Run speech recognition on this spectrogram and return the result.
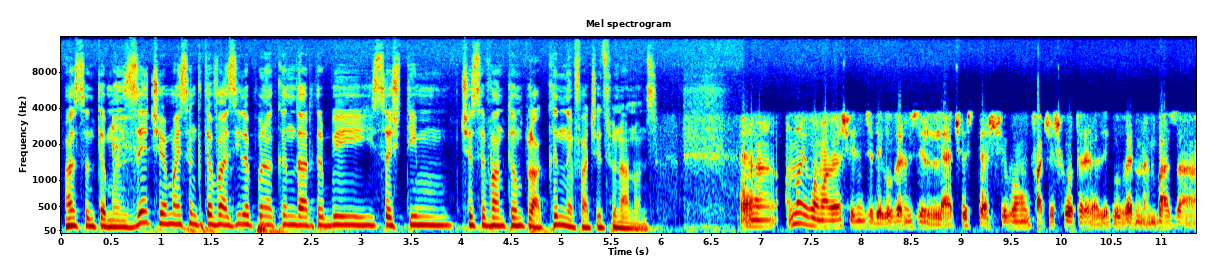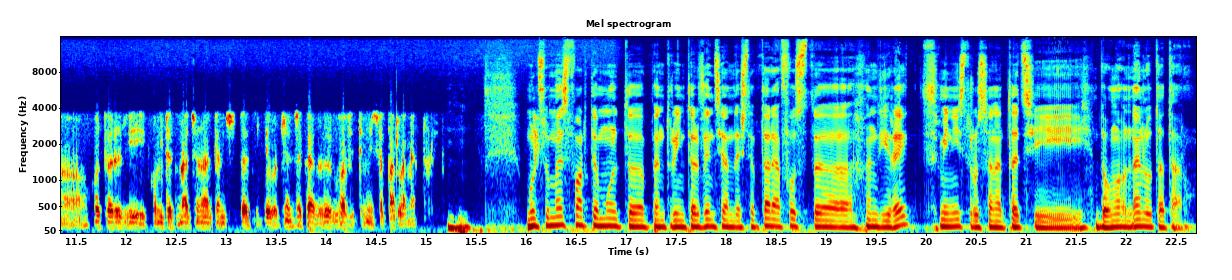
Azi suntem în 10, mai sunt câteva zile până când ar trebui să știm ce se va întâmpla. Când ne faceți un anunț? Uh, Noi vom avea ședințe de guvern zilele acestea și vom face și hotărârea de guvern în baza hotărârii Comitetului Național pentru Situații de Urgență care va fi trimisă Parlamentului. Mulțumesc foarte mult uh, pentru intervenția în deșteptare. A fost uh, în direct ministrul sănătății, domnul Nelu Tătaru.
